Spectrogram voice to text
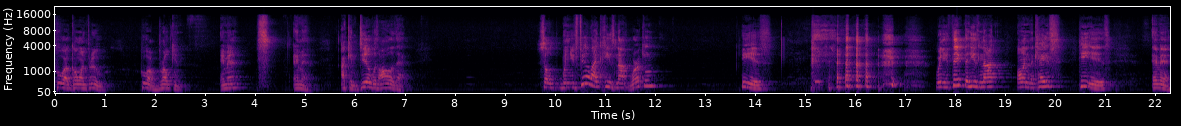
who are going through, who are broken. Amen? Amen. I can deal with all of that. So when you feel like he's not working, he is. when you think that he's not on the case, he is. Amen.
